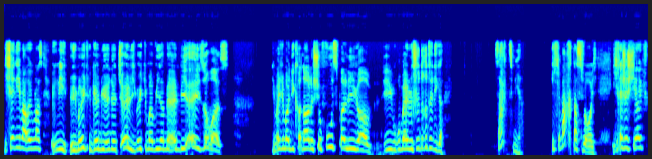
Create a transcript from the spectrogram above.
Ich krieg mal irgendwas, irgendwie, ich möchte gerne die NHL, ich möchte mal wieder mehr NBA, sowas. Ich möchte mal die kanadische Fußballliga, die rumänische dritte Liga. Sagt's mir. Ich mach das für euch. Ich recherchiere euch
